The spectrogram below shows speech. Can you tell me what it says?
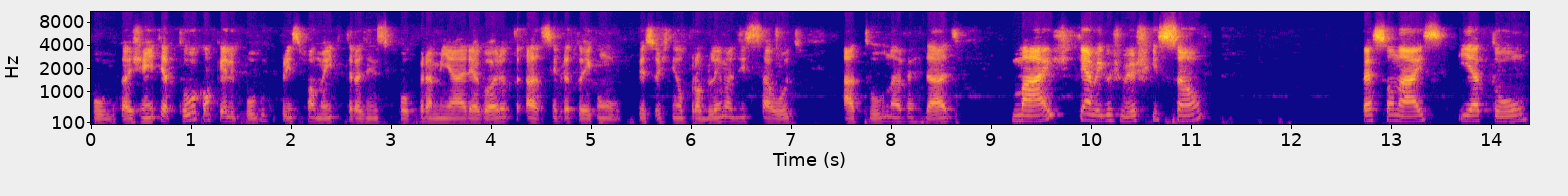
público. A gente atua com aquele público, principalmente trazendo esse pouco para a minha área agora. Eu ah, sempre atuei com pessoas que têm um problema de saúde, atuo, na verdade. Mas tem amigos meus que são personagens e atuam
